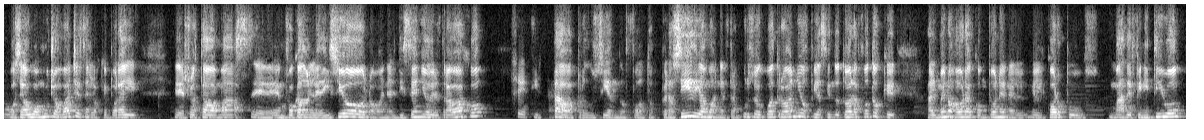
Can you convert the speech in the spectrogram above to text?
o sea, hubo muchos baches en los que por ahí eh, yo estaba más eh, enfocado en la edición o en el diseño del trabajo sí. y estaba produciendo fotos. Pero sí, digamos, en el transcurso de cuatro años fui haciendo todas las fotos que al menos ahora componen el, el corpus más definitivo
